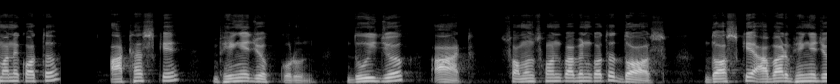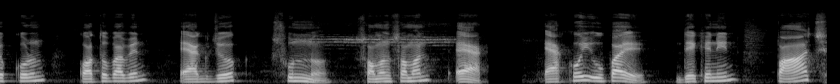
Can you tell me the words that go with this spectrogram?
মানে কত? আঠাশকে ভেঙে যোগ করুন। দুই যোগ আট। সমান সমান পাবেন কত? দশ। দশকে আবার ভেঙে যোগ করুন। কত পাবেন? এক যোগ শূন্য। সমান সমান এক। একই উপায়ে দেখে নিন পাঁচ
